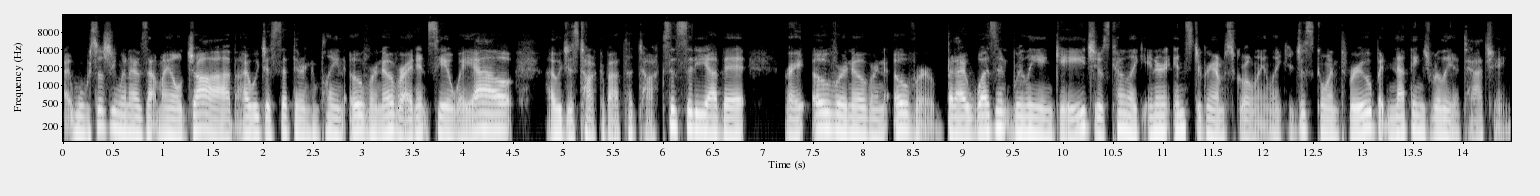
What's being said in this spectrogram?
especially when I was at my old job, I would just sit there and complain over and over. I didn't see a way out. I would just talk about the toxicity of it, right? Over and over and over. But I wasn't really engaged. It was kind of like inner Instagram scrolling, like you're just going through, but nothing's really attaching.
